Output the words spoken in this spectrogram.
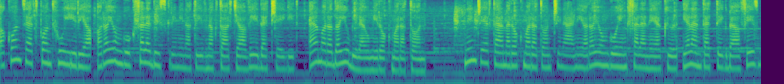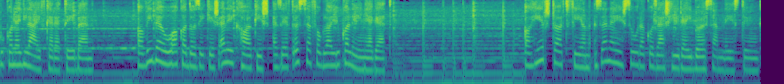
A koncert.hu írja, a rajongók fele diszkriminatívnak tartja a védettségit, elmarad a jubileumi rockmaraton. Nincs értelme rockmaraton csinálni a rajongóink fele nélkül, jelentették be a Facebookon egy live keretében. A videó akadozik és elég halk is, ezért összefoglaljuk a lényeget. A Hírstart film, zene és szórakozás híreiből szemléztünk.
